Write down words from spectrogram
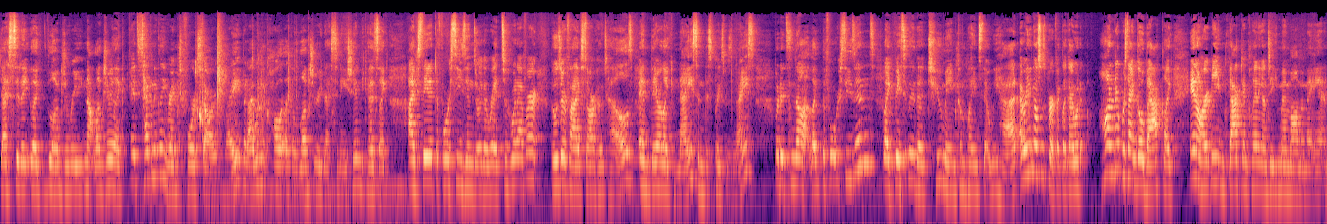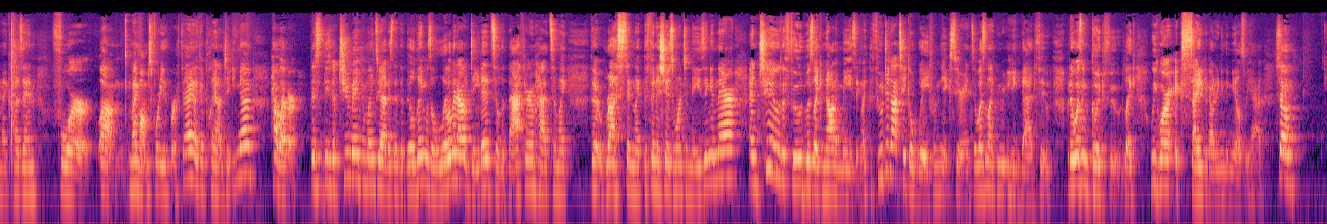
destination like luxury not luxury like it's technically ranked four stars right but I wouldn't call it like a luxury destination because like I've stayed at the Four Seasons or the Ritz or whatever. Those are five star hotels and they're like nice and this place was nice but it's not like the Four Seasons. Like basically the two main complaints that we had, everything else was perfect. Like I would 100% go back like in a heartbeat. In fact, I'm planning on taking my mom and my aunt and my cousin for um, my mom's 40th birthday. Like I plan on taking them. However, this, these are the two main complaints we had is that the building was a little bit outdated. So the bathroom had some like the rust and like the finishes weren't amazing in there. And two, the food was like not amazing. Like the food did not take away from the experience. It wasn't like we were eating bad food, but it wasn't good food. Like we weren't excited about eating the meals we had. So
